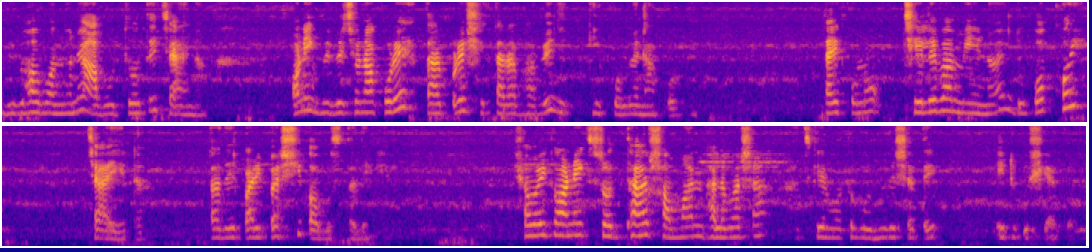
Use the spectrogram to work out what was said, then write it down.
বিবাহ বন্ধনে আবদ্ধ হতে চায় না। অনেক বিবেচনা করে তারপরে সে, তারা ভাবে কী করবে, না করবে। তাই কোনো ছেলে বা মেয়ে নয়, দুপক্ষই চায় এটা। তাদের পারিপার্শ্বিক অবস্থা দেখে। সবাইকে অনেক শ্রদ্ধা, সম্মান, ভালোবাসা। আজকের মতো বন্ধুদের সাথে এটুকু শেয়ার করলাম।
